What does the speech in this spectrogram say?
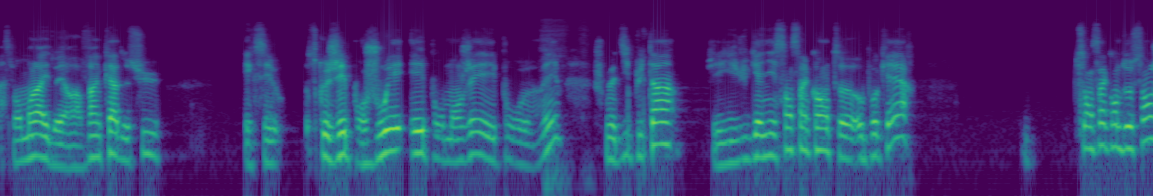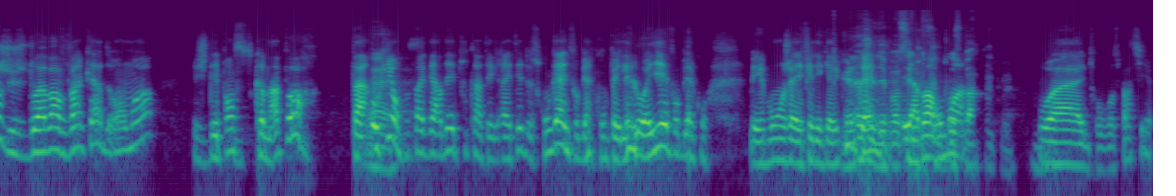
à ce moment-là, il doit y avoir 20 k dessus et que c'est ce que j'ai pour jouer et pour manger et pour euh, je me dis putain, j'ai dû gagner 150 au poker 150-200, je, dois avoir 20 k devant moi, je dépense comme un porc. Enfin, ok, on peut pas garder toute l'intégralité de ce qu'on gagne. Il faut bien qu'on paye les loyers, il faut bien qu'on. Mais bon, j'avais fait des calculs. j'ai dépensé une trop grosse partie. Ouais, une trop grosse partie.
